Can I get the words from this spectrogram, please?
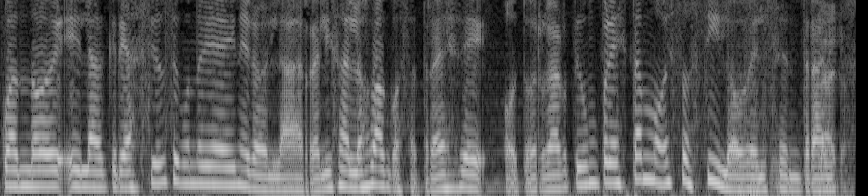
cuando eh, la creación secundaria de dinero la realizan los bancos a través de otorgarte un préstamo, eso sí lo Eso ve el sí, central. claro.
